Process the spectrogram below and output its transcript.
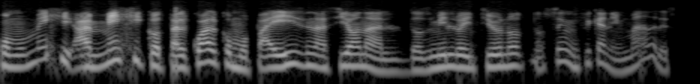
Como México, a México tal cual como país, nación al 2021, no significa ni madres.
